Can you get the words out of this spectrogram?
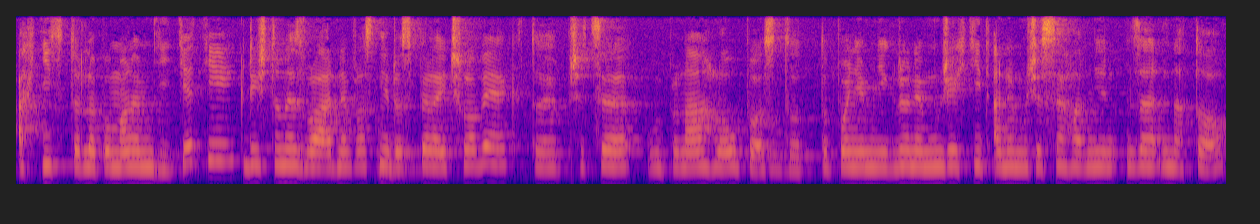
A chtít tohle po malém dítěti, když to nezvládne vlastně dospělý člověk, to je přece úplná hloupost. Mm. To, to po něm nikdo nemůže chtít a nemůže se hlavně za, na to,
